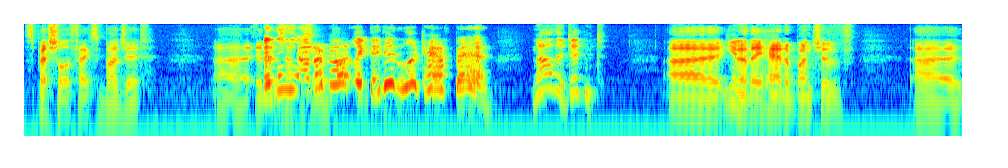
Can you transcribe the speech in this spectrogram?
special effects budget uh, in And then I'm not gonna like they didn't look half bad. No, they didn't. Uh, you know, they had a bunch of uh,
